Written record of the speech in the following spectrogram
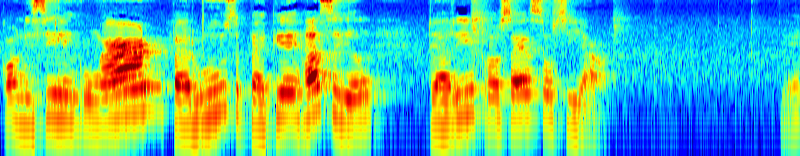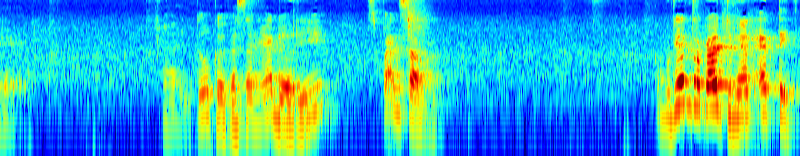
kondisi lingkungan baru sebagai hasil dari proses sosial. Oke. Nah, itu gagasannya dari Spencer. Kemudian terkait dengan etik.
